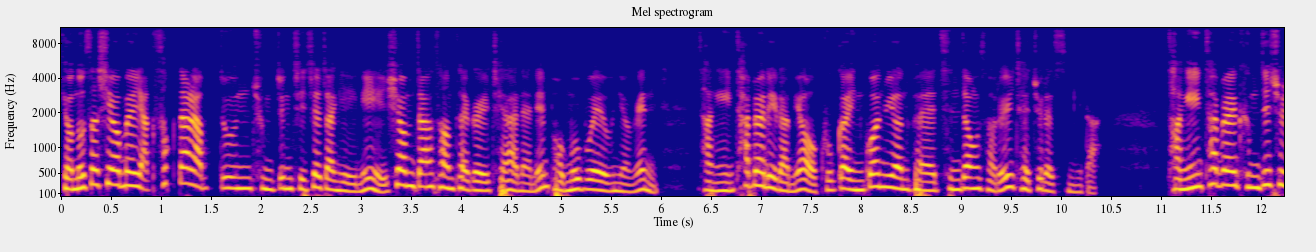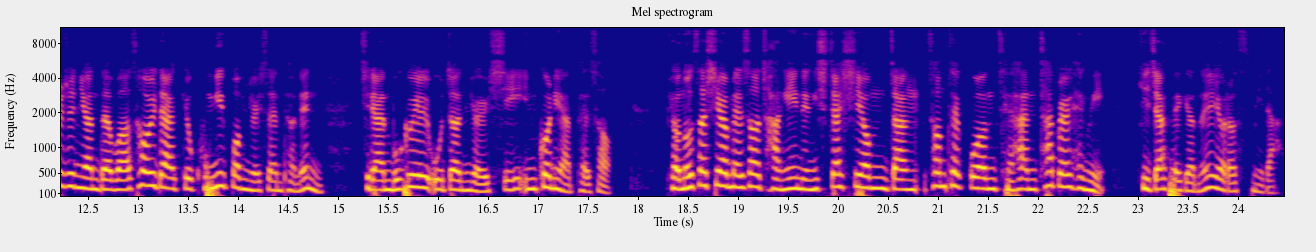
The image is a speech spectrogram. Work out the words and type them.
변호사 시험을 약 석 달 앞둔 중증 지체장애인이 시험장 선택을 제한하는 법무부의 운영은 장애인 차별이라며 국가인권위원회에 진정서를 제출했습니다. 장애인 차별 금지 추진 연대와 서울대학교 공익법률센터는 지난 목요일 오전 10시 인권위 앞에서 변호사 시험에서 장애인 응시자 시험장 선택권 제한 차별 행위 기자회견을 열었습니다.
